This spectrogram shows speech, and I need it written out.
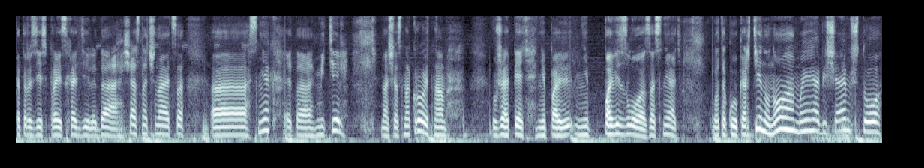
которые здесь происходили. Да, сейчас начинается э, снег, это метель, нас сейчас накроет, нам уже опять не, пов... не повезло заснять вот такую картину, но мы обещаем, что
